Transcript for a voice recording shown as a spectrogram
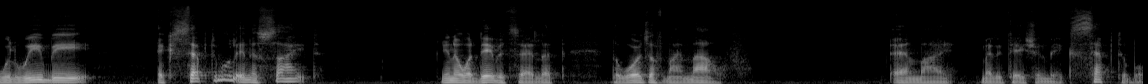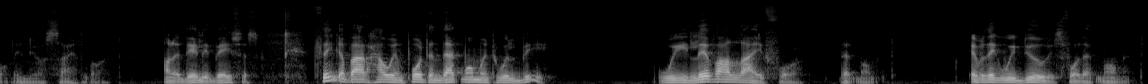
Will we be acceptable in His sight? You know what David said, let the words of my mouth and my meditation be acceptable in your sight, Lord on a daily basis. Think about how important that moment will be. We live our life for that moment. Everything we do is for that moment.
